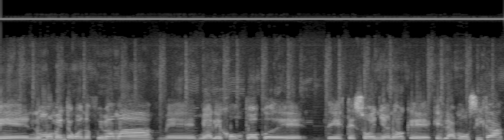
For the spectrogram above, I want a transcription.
Eh, en un momento cuando fui mamá me, me alejo un poco de, de este sueño, ¿no? Que, que es la música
